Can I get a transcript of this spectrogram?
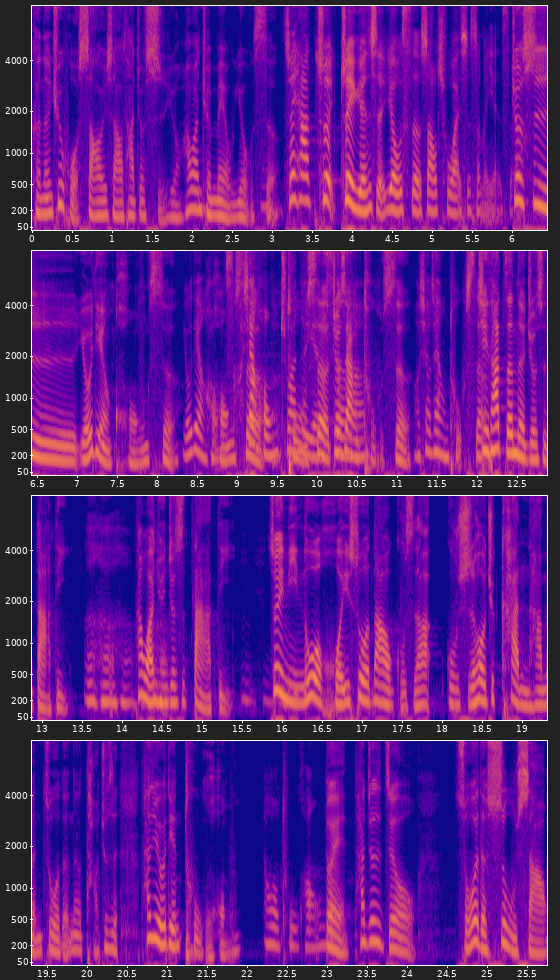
可能去火烧一烧，它就使用，它完全没有釉色，所以它最最原始的釉色烧出来是什么颜色？就是有一点红色，有点红色，像红砖的颜色，就像土色，哦，像这样土色。其实它真的就是大地，嗯哼哼，它完全就是大地。所以你如果回溯到古时候，古时候去看他们做的那个陶，就是它就有点土红，哦，土红，对，它就是只有所谓的素烧。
